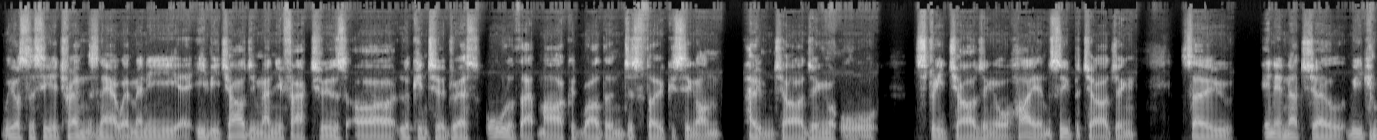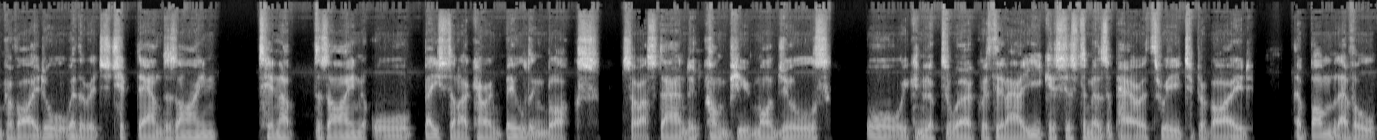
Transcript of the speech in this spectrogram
We also see a trend now where many uh, EV charging manufacturers are looking to address all of that market rather than just focusing on home charging or street charging or high end supercharging. So, in a nutshell, we can provide all, whether it's chip down design, tin up design, or based on our current building blocks. So, our standard compute modules, or we can look to work within our ecosystem as a power of three to provide a BOM level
